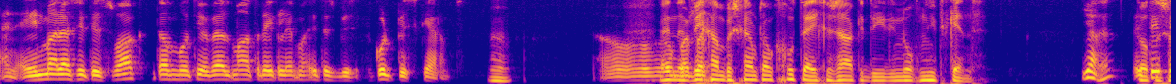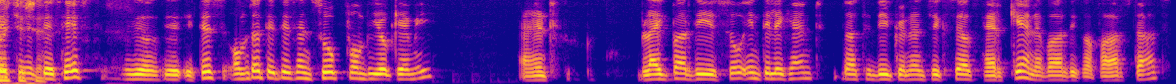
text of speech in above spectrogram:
En eenmaal als het is zwak, dan moet je wel maatregelen, maar het is goed beschermd. Ja. Oh, en het lichaam beschermt ook goed tegen zaken die hij nog niet kent. Ja, dat is, wat je zegt. Het, heeft, het is, omdat het is een soep van biochemie. En blijkbaar die is zo intelligent dat die kunnen zichzelf herkennen waar die gevaar staat.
